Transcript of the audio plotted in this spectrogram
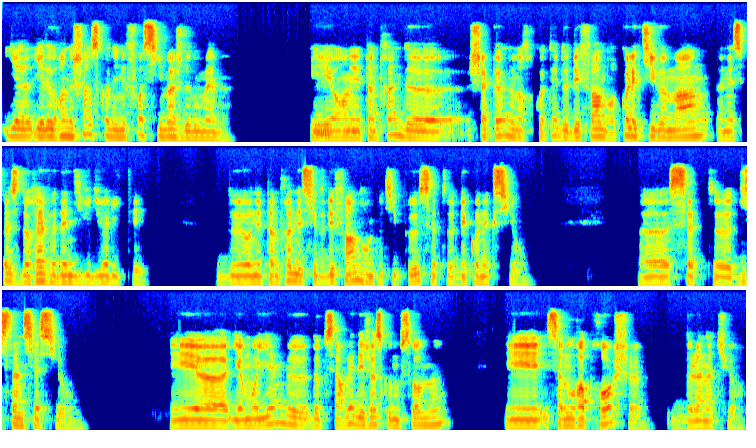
il y a il y a de grandes chances qu'on ait une fausse image de nous-mêmes et on Mmh est en train de, chacun de notre côté, de défendre collectivement une espèce de rêve d'individualité. De on est en train d'essayer de défendre un petit peu cette déconnexion, heu, cette, heu, distanciation et heu, il y a moyen de d'observer déjà ce que nous sommes et ça nous rapproche de la nature.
